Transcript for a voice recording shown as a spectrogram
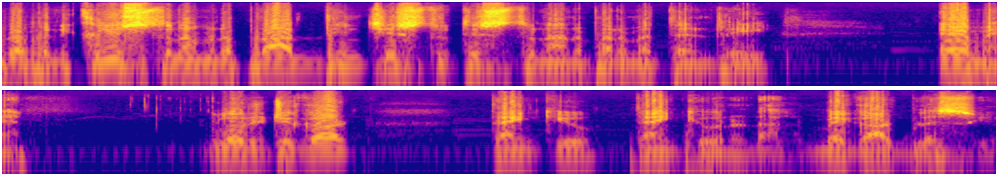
ప్రభుని క్రీస్తునామను ప్రార్థించి స్థుతిస్తున్నాను పరమ తండ్రి. Amen glory to God thank you thank you అనడాల్ మే గాడ్ బ్లెస్ యూ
